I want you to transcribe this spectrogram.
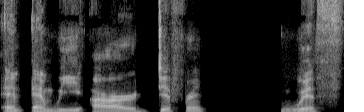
and and we are different with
